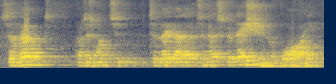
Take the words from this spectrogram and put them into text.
So that, I just want to, to lay that out as an explanation of why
